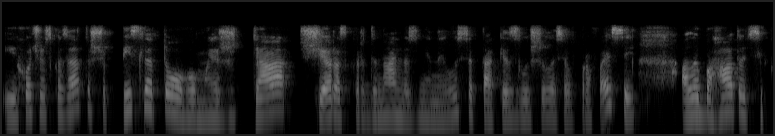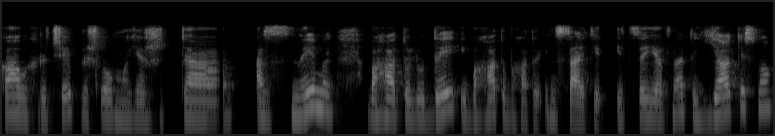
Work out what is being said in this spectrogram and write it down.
І хочу сказати, що після того моє життя ще раз кардинально змінилося. Так, я залишилася в професії, але багато цікавих речей прийшло в моє життя а з ними багато людей і багато-багато інсайтів. І це, як знаєте, якісно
